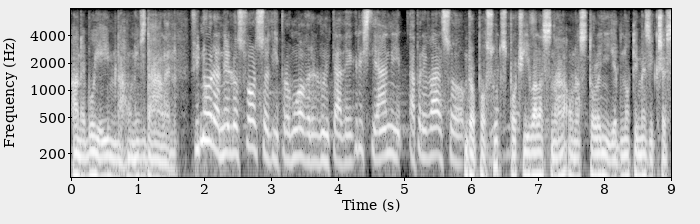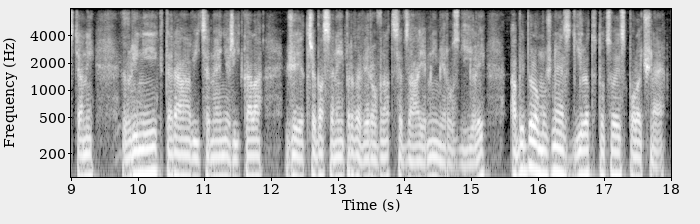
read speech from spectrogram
anebo je jim nahony vzdálen. Doposud spočívala snaha o nastolení jednoty mezi křesťany v linii, která víceméně říkala, že je třeba se nejprve vyrovnat se vzájemnými rozdíly, aby bylo možné sdílet to, co je společné –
